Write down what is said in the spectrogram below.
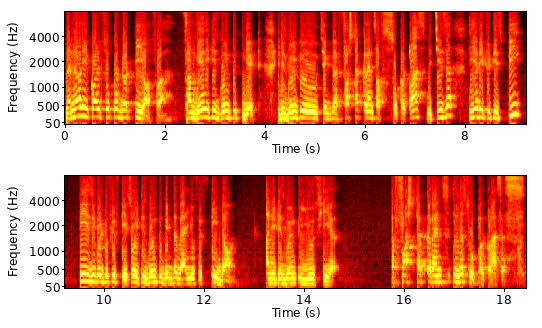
whenever you call super.p off uh, from where it is going to get. It is going to check the first occurrence of super class which is uh, here if it is p p is equal to 50 so it is going to get the value 50 down and it is going to use here the first occurrence in the super classes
